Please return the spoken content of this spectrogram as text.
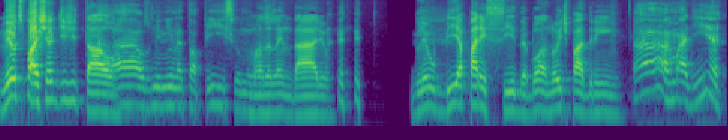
Meu despachante digital. Ah, os meninos é topíssimo. Manda lendário. Gleubi Aparecida. Boa noite, padrinho. Ah, armadinha.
